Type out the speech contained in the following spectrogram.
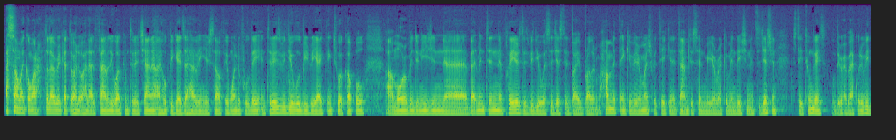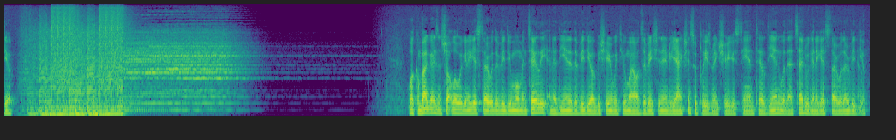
Assalamualaikum warahmatullahi wabarakatuh. Hello Halal family. Welcome to the channel. I hope you guys are having yourself a wonderful day. In today's video we'll be reacting to a couple uh, more of Indonesian uh, badminton players. This video was suggested by brother Muhammad. Thank you very much for taking the time to send me your recommendation and suggestion. Stay tuned guys. We'll be right back with a video Welcome back guys, inshallah we're going to get started with the video momentarily and at the end of the video I'll be sharing with you my observation and reaction so please make sure you stay until the end. With that said, we're going to get started with our video.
